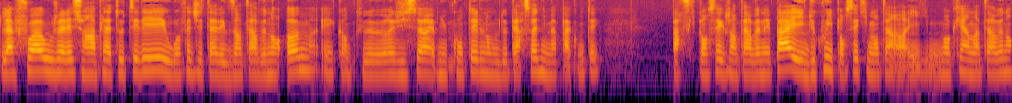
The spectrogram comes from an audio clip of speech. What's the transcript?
la fois où j'allais sur un plateau télé où en fait j'étais avec des intervenants hommes et quand le régisseur est venu compter le nombre de personnes, il m'a pas compté parce qu'il pensait que j'intervenais pas et du coup il pensait qu'il manquait, un, intervenant.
